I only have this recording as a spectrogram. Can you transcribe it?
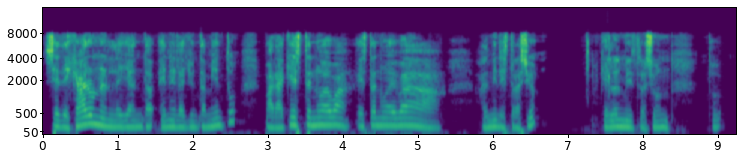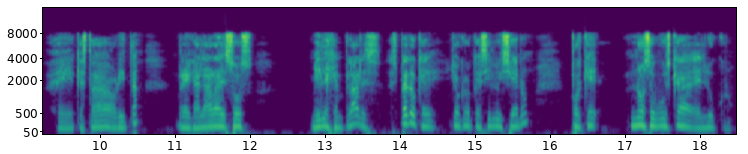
se dejaron en el, ayunta- en el ayuntamiento para que este nueva, esta nueva administración, que es la administración eh, que está ahorita, regalara esos mil ejemplares. Espero que, yo creo que sí lo hicieron, porque no se busca el lucro,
